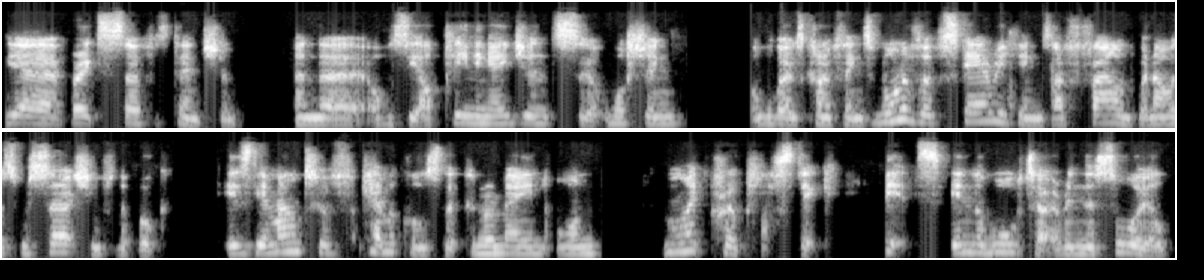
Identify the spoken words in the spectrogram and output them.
Yeah, breaks surface tension and uh, obviously our cleaning agents, uh, washing, all those kind of things. One of the scary things I've found when I was researching for the book is the amount of chemicals that can remain on microplastic bits in the water or in the soil.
